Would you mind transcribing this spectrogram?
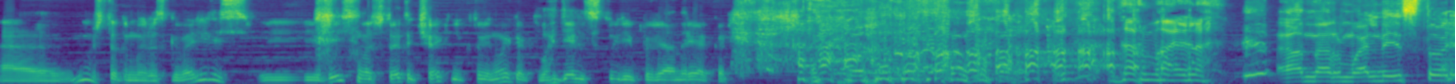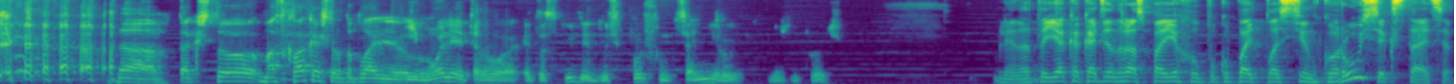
А, ну, что-то мы разговорились, и выяснилось, что этот человек никто иной, как владелец студии Павиан Рекорд. Нормально. А нормальная история. Да, так что Москва, конечно, в этом плане... И более того, эта студия до сих пор функционирует, между прочим. Блин, это я как один раз поехал покупать пластинку Руси, кстати,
